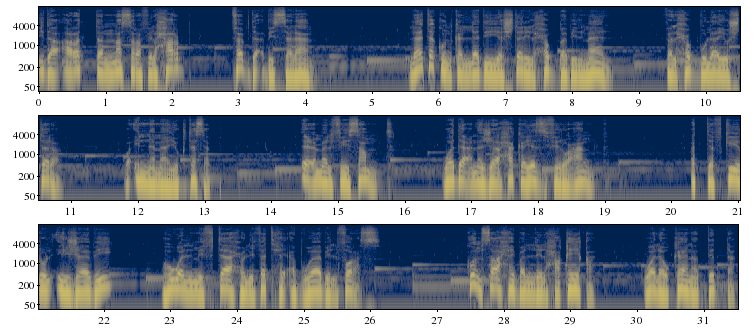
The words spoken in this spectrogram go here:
إذا أردت النصر في الحرب فابدأ بالسلام. لا تكن كالذي يشتري الحب بالمال فالحب لا يشترى وإنما يكتسب. اعمل في صمت ودع نجاحك يزفر عنك. التفكير الإيجابي هو المفتاح لفتح أبواب الفرص. كن صاحبا للحقيقة. ولو كانت ضدك.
